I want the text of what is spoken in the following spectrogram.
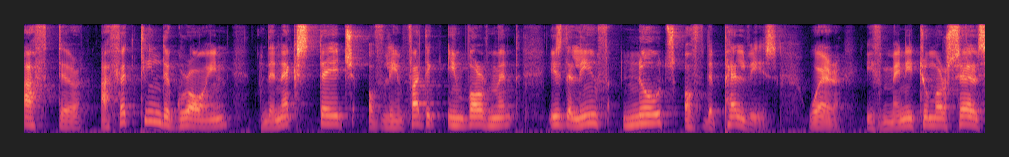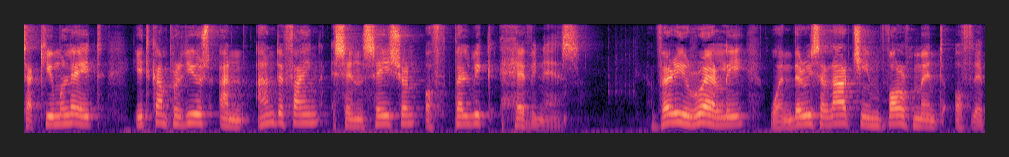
After affecting the groin, the next stage of lymphatic involvement is the lymph nodes of the pelvis, where, if many tumor cells accumulate, it can produce an undefined sensation of pelvic heaviness. Very rarely, when there is a large involvement of the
